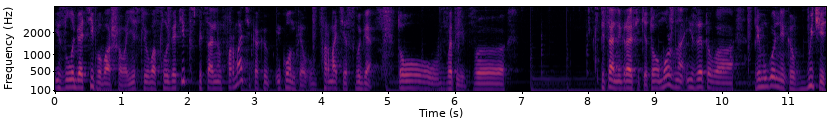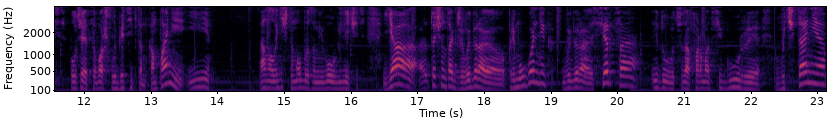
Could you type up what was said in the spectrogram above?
из логотипа вашего. Если у вас логотип в специальном формате, как иконка в формате SVG, то в этой, в специальной графике, то можно из этого прямоугольника вычесть, получается, ваш логотип там компании и аналогичным образом его увеличить. Я э, точно так же выбираю прямоугольник, выбираю сердце, иду вот сюда формат фигуры вычитания,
